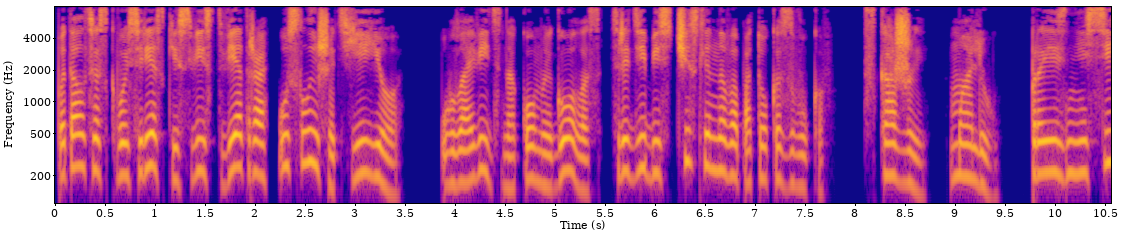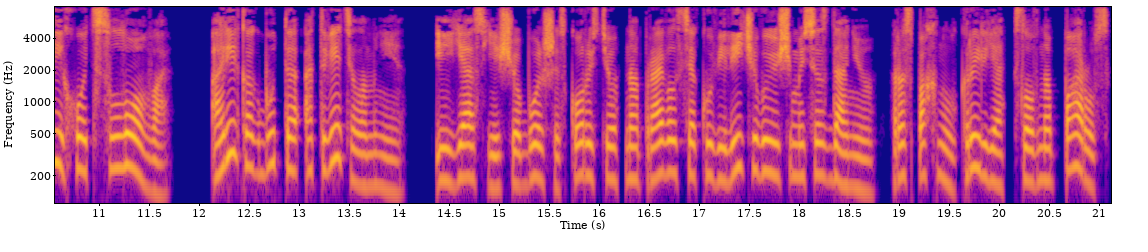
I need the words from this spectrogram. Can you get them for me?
пытался сквозь резкий свист ветра услышать ее, уловить знакомый голос среди бесчисленного потока звуков. «Скажи, молю, произнеси хоть слово!» Ари как будто ответила мне, и я с еще большей скоростью направился к увеличивающемуся зданию, распахнул крылья, словно парус,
